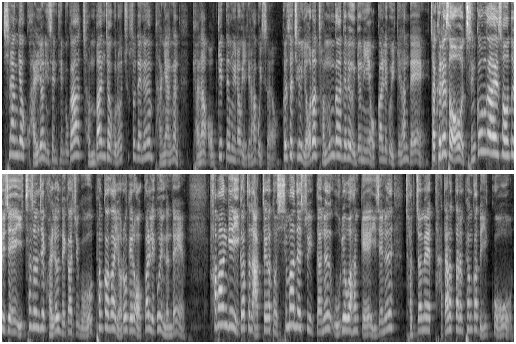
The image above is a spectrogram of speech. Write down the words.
친환경 관련 인센티브가 전반적으로 축소되는 방향은 변화 없기 때문이라고 얘기를 하고 있어요. 그래서 지금 여러 전문가들의 의견이 엇갈리고 있긴 한데 자 그래서 증권가에서도 이제 2차 전지 관련돼 가지고 평가가 여러 개로 엇갈리고 있는데 하반기에 이 같은 악재가 더 심화될 수 있다는 우려와 함께 이제는 저점에 다다랐다는 평가도 있고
